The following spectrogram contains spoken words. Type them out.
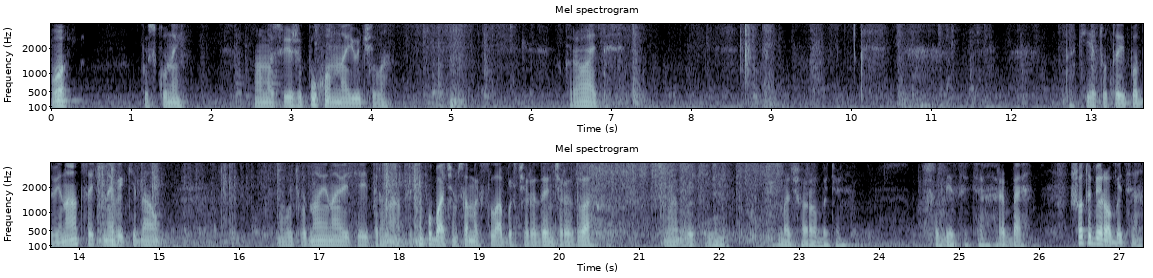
О! Пескуни. Мама свіжий пухом наючила. Вкривайтесь. Є тут і по 12 не викидав. Мабуть, в одної навіть є і 13. Ну, побачимо, самих слабих через день, через два ми викинемо. Бач, що робить. Що біситься, гребе. Що тобі робиться?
